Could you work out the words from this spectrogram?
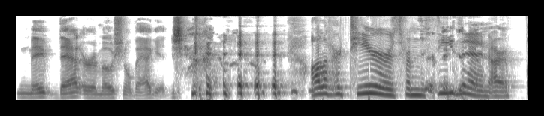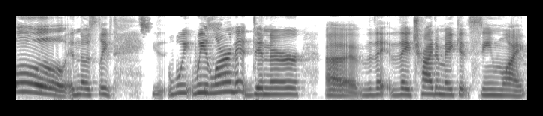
maybe that or emotional baggage. All of her tears from the season are full in those sleeves. We we learn at dinner. Uh, they they try to make it seem like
